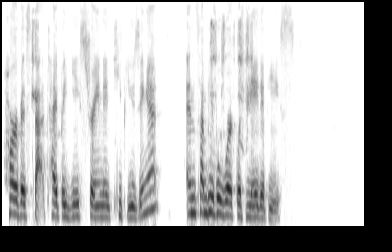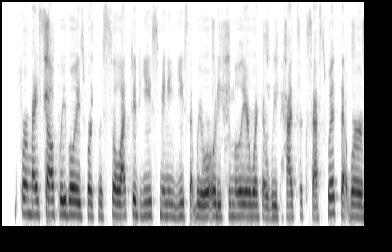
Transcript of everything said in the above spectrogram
harvest that type of yeast strain and keep using it. And some people work with native yeast. For myself, we've always worked with selected yeast, meaning yeast that we were already familiar with or we've had success with that were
